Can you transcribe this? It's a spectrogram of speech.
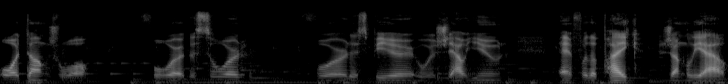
or Dong Zhuo for the sword, for the spear it was Zhao Yun, and for the pike, Zhang Liao.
